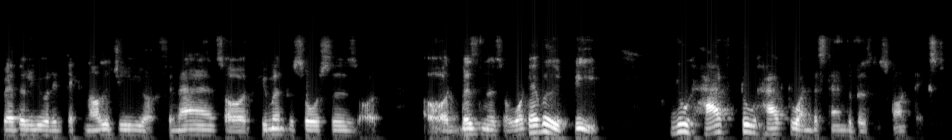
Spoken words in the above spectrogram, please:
whether you're in technology or finance or human resources or or business or whatever it be you have to have to understand the business context.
